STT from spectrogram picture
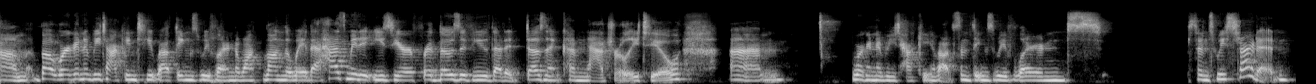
Um, but we're going to be talking to you about things we've learned along the way that has made it easier for those of you that it doesn't come naturally to. Um, we're going to be talking about some things we've learned since we started.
